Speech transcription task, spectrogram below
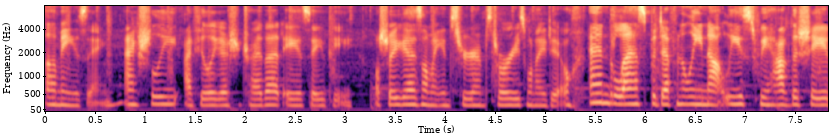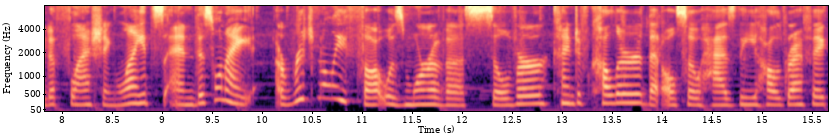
amazing. Actually, I feel like I should try that ASAP. I'll show you guys on my Instagram stories when I do. And last but definitely not least, we have the shade of Flashing Lights. And this one I originally thought was more of a silver kind of color that also has the holographic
